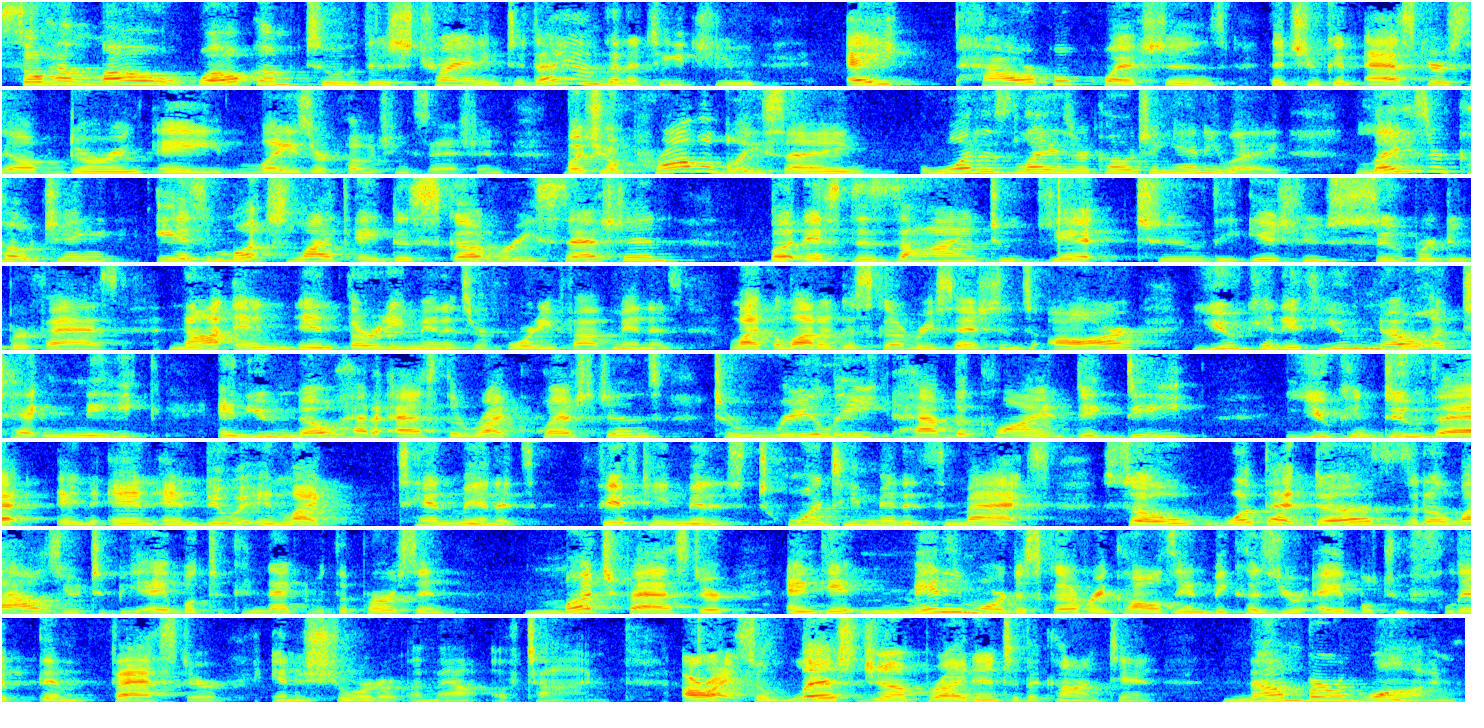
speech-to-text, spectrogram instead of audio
So, hello, welcome to this training. Today, I'm going to teach you eight powerful questions that you can ask yourself during a laser coaching session. But you're probably saying, What is laser coaching anyway? Laser coaching is much like a discovery session, but it's designed to get to the issue super duper fast, not in, in 30 minutes or 45 minutes like a lot of discovery sessions are. You can, if you know a technique and you know how to ask the right questions to really have the client dig deep, you can do that and, and, and do it in like 10 minutes, 15 minutes, 20 minutes max. So, what that does is it allows you to be able to connect with the person much faster and get many more discovery calls in because you're able to flip them faster in a shorter amount of time. All right, so let's jump right into the content. Number one,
